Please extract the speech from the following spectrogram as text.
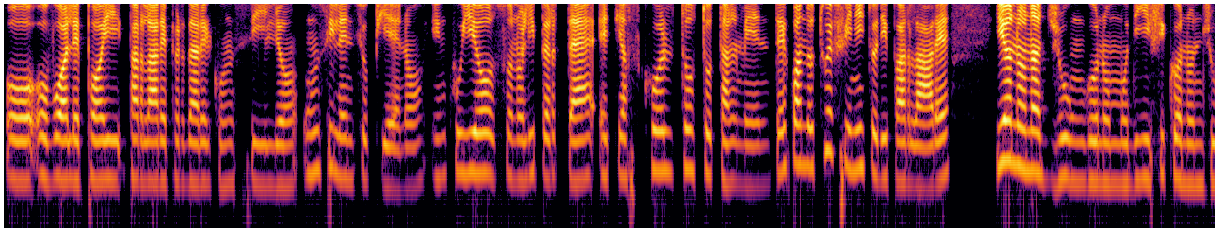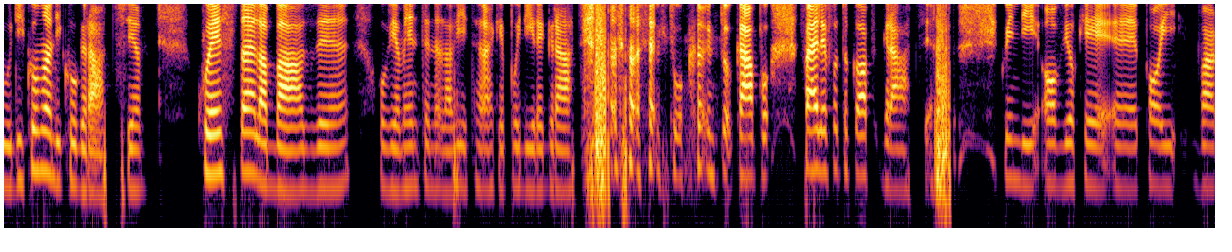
o o vuole poi parlare per dare il consiglio. Un silenzio pieno, in cui io sono lì per te e ti ascolto totalmente. Quando tu hai finito di parlare, io non aggiungo, non modifico, non giudico, ma dico grazie. Questa è la base. Ovviamente nella vita non è che puoi dire grazie il tuo tuo capo: "Fai le fotocopie?" "Grazie." Quindi ovvio che, ehm, poi va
